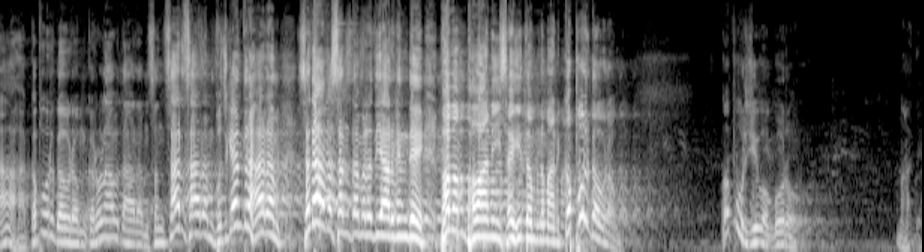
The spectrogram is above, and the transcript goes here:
હા હા, કપૂર, ગૌરમ, કરુણાવતારમ, સંસાર સારમ ભુજગેન્દ્ર હારમ સદા વસંતમ હૃદયાર વિંદે, ભવમ ભવાની સહિતમ નમાન. કપૂર, ગૌરવ. કપૂર જીવો ગોરો. મહાદેવ.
